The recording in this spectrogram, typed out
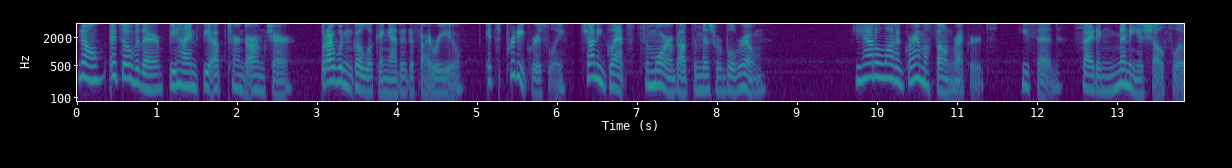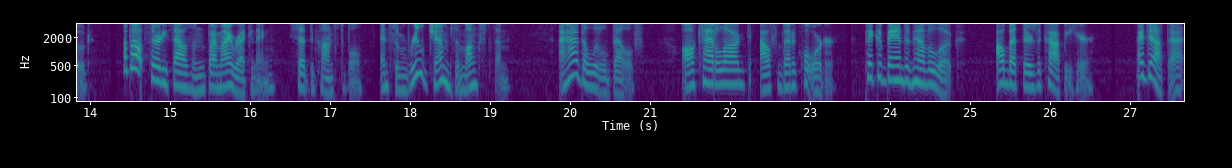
No, it's over there, behind the upturned armchair. But I wouldn't go looking at it if I were you. It's pretty grisly. Johnny glanced some more about the miserable room. He had a lot of gramophone records, he said, citing many a shelf load. About thirty thousand, by my reckoning, said the constable, and some real gems amongst them. I had a little delve. All catalogued, alphabetical order. Pick a band and have a look. I'll bet there's a copy here. I doubt that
